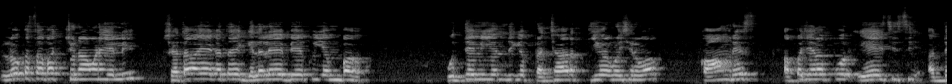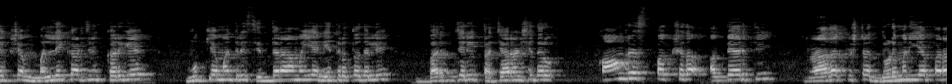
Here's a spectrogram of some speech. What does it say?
ಲೋಕಸಭಾ ಚುನಾವಣೆಯಲ್ಲಿ ಶತಾಯಗತೆ ಗೆಲ್ಲಲೇಬೇಕು ಎಂಬ ಉದ್ಯಮಿಯೊಂದಿಗೆ ಪ್ರಚಾರ ತೀವ್ರಗೊಳಿಸಿರುವ ಕಾಂಗ್ರೆಸ್ ಅಪ್ಪಜಲಪುರ್ ಎಐಸಿಸಿ ಅಧ್ಯಕ್ಷ ಮಲ್ಲಿಕಾರ್ಜುನ ಖರ್ಗೆ, ಮುಖ್ಯಮಂತ್ರಿ ಸಿದ್ದರಾಮಯ್ಯ ನೇತೃತ್ವದಲ್ಲಿ ಭರ್ಜರಿ ಪ್ರಚಾರ ನಡೆಸಿದರು. ಕಾಂಗ್ರೆಸ್ ಪಕ್ಷದ ಅಭ್ಯರ್ಥಿ ರಾಧಾಕೃಷ್ಣ ದುಡಮನಿಯ ಪರ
